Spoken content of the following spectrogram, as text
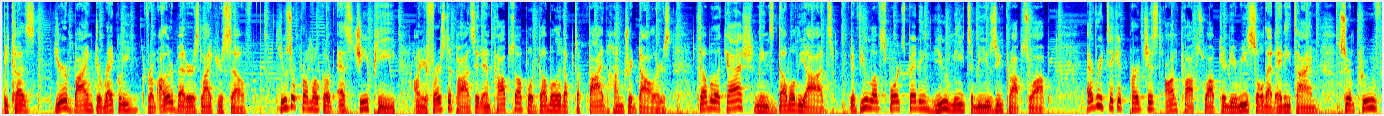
because you're buying directly from other bettors like yourself. Use our promo code SGP on your first deposit, and PropSwap will double it up to $500. Double the cash means double the odds. If you love sports betting, you need to be using PropSwap. Every ticket purchased on PropSwap can be resold at any time, so improve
